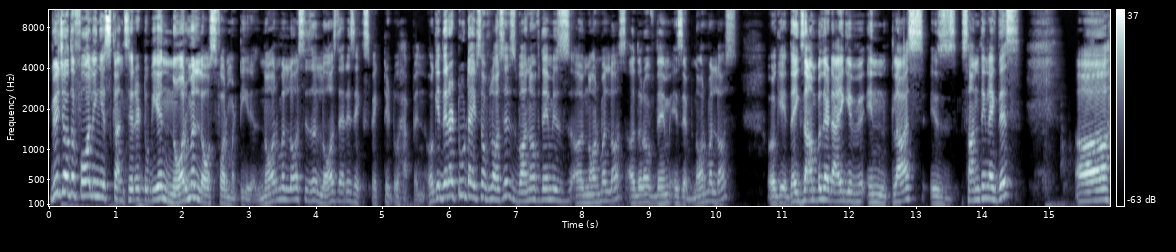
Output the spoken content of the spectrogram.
Which of the following is considered to be a normal loss for material? Normal loss is a loss that is expected to happen. Okay, there are two types of losses. One of them is a normal loss, other of them is abnormal loss. Okay, the example that I give in class is something like this. Uh,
